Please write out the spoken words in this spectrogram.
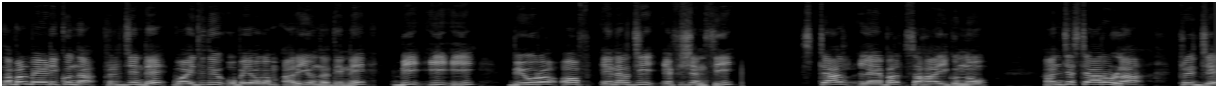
നമ്മൾ മേടിക്കുന്ന ഫ്രിഡ്ജിന്റെ വൈദ്യുതി ഉപയോഗം അറിയുന്നതിന് BEE bureau of energy efficiency star label സഹായിക്കുന്നു. അഞ്ച് സ്റ്റാറുള്ള ഫ്രിഡ്ജ്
